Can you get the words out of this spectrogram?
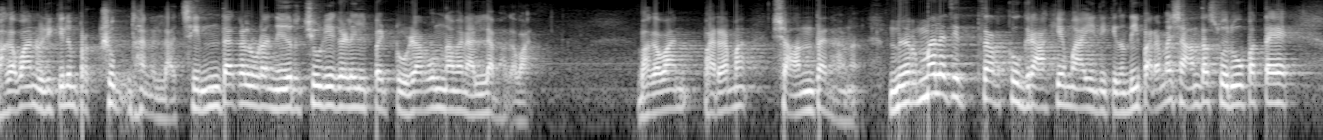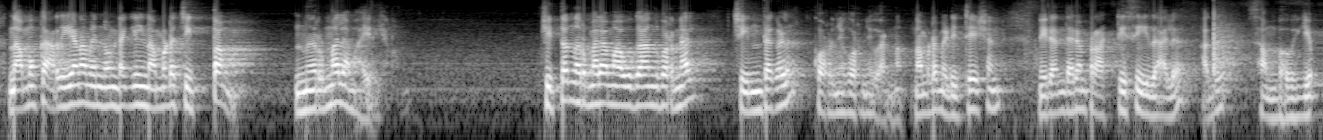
ഭഗവാൻ ഒരിക്കലും പ്രക്ഷുബ്ധനല്ല ചിന്തകളുടെ നീർച്ചുഴികളിൽ പെട്ടുഴറുന്നവനല്ല ഭഗവാൻ. ഭഗവാൻ പരമശാന്തനാണ്. നിർമ്മല ചിത്തർക്കു ഗ്രാഹ്യമായിരിക്കുന്നത്. ഈ പരമശാന്ത സ്വരൂപത്തെ നമുക്കറിയണമെന്നുണ്ടെങ്കിൽ നമ്മുടെ ചിത്തം നിർമ്മലമായിരിക്കണം. ചിത്ത നിർമ്മലമാവുക എന്ന് പറഞ്ഞാൽ ചിന്തകൾ കുറഞ്ഞു കുറഞ്ഞു വരണം. നമ്മുടെ മെഡിറ്റേഷൻ നിരന്തരം പ്രാക്ടീസ് ചെയ്താൽ അത് സംഭവിക്കും.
